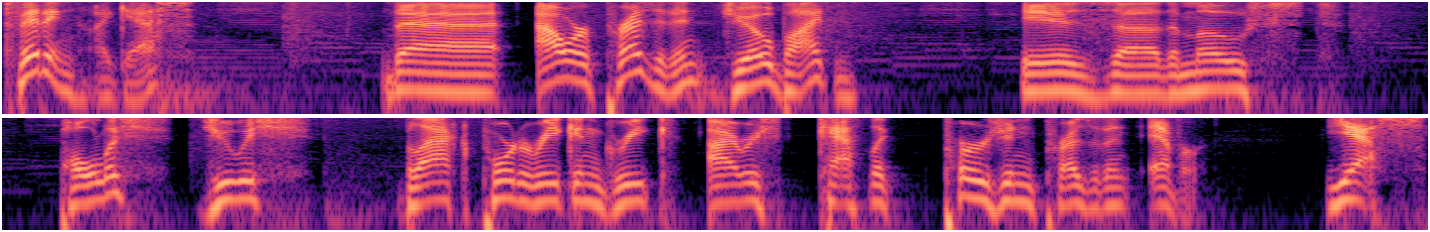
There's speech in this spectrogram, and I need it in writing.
fitting, I guess, that our president, Joe Biden, is uh, the most Polish, Jewish, black, Puerto Rican, Greek, Irish, Catholic, Persian president ever. Yes.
